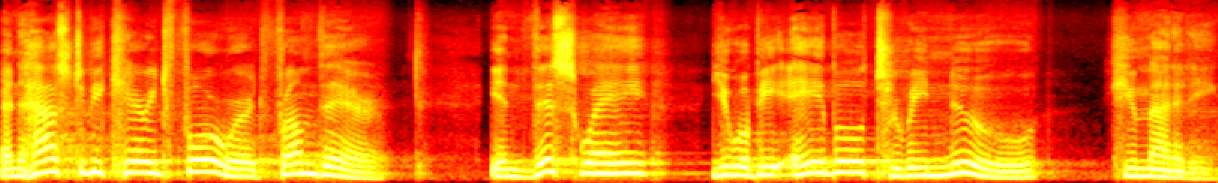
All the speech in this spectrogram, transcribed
and has to be carried forward from there. In this way, you will be able to renew humanity.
